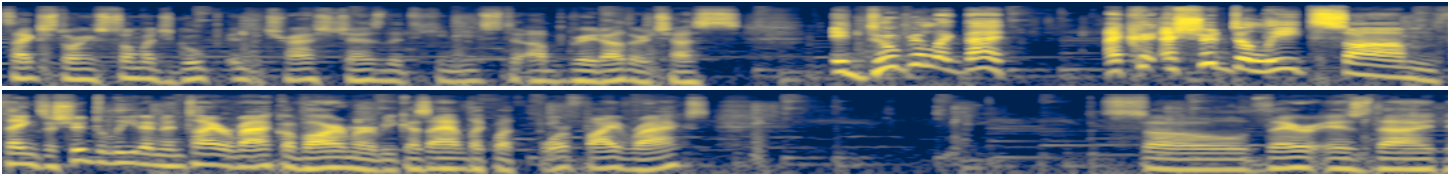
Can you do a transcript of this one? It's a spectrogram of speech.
It's like storing so much goop in the trash chest that he needs to upgrade other chests. It do be like that. I could, I should delete some things. I should delete an entire rack of armor because I have like, what, four or five racks? So there is that.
